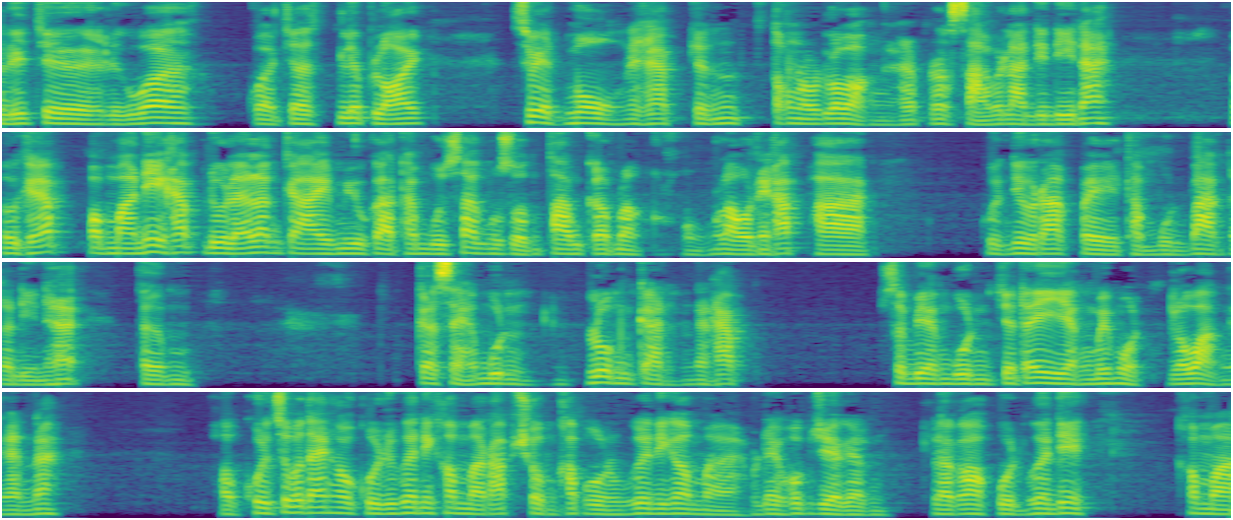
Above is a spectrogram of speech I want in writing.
หรือเจอหรือว่ากว่าจะเรียบร้อย 11โมงนะครับจะต้องระวังนะครับรักษาเวลาดีๆนะโอเคครับประมาณนี้ครับดูแลร่างกายมีโอกาสทำบุญสร้างกุศลตามกำลังของเรานะครับ พาคุณที่รักไปทำบุญบ้างก็ดีนะฮะเติมกระแสบุญร่วมกันนะครับสเสบียงบุญจะได้ยังไม่หมดระหว่างกันนะ ขอบคุณซุปเปอร์แตงขอบคุณเพื่อนที่เข้ามารับชมครับขอบคุณเพื่อนที่เข้ามาได้พบเจอกัน แล้วก็ขอบคุณเพื่อนที่เข้ามา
